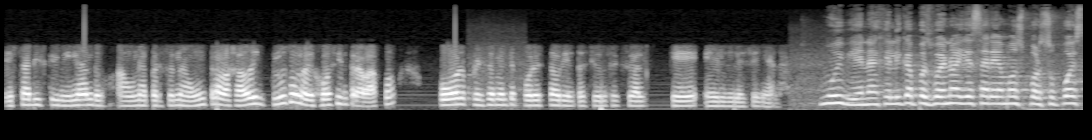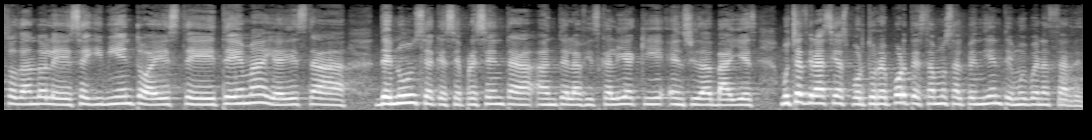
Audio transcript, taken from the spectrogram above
está discriminando a una persona, a un trabajador, incluso lo dejó sin trabajo por precisamente por esta orientación sexual que él le señala. Muy bien, Angélica. Pues bueno, ahí estaremos, por supuesto, dándole seguimiento a este tema y a esta denuncia que se presenta ante la Fiscalía aquí en Ciudad Valles. Muchas gracias por tu reporte. Estamos al pendiente. Muy buenas tardes.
